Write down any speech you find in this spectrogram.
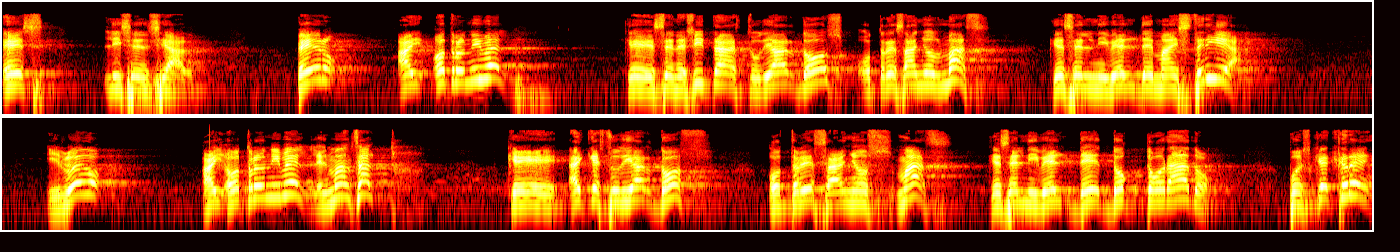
es licenciado. Pero hay otro nivel que se necesita estudiar dos o tres años más, que es el nivel de maestría. Y luego hay otro nivel, el más alto, que hay que estudiar dos o tres años más, que es el nivel de doctorado. Pues, ¿qué creen?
